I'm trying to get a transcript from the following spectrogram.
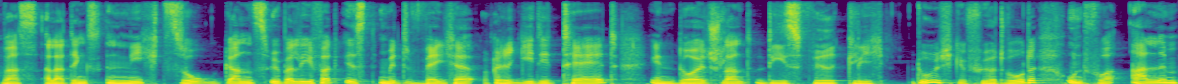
Was allerdings nicht so ganz überliefert ist, mit welcher Rigidität in Deutschland dies wirklich durchgeführt wurde und vor allem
